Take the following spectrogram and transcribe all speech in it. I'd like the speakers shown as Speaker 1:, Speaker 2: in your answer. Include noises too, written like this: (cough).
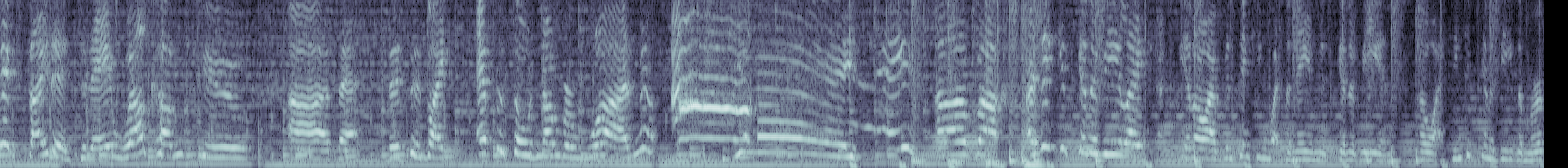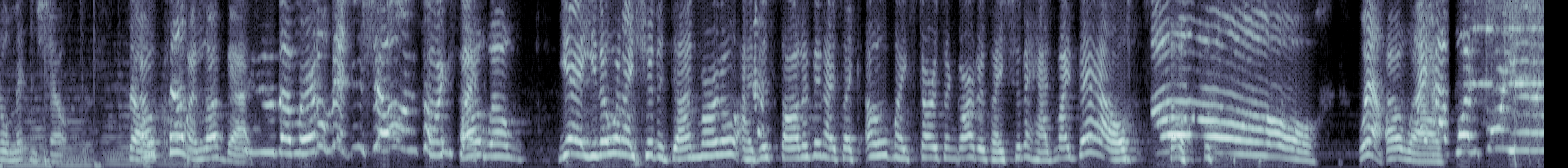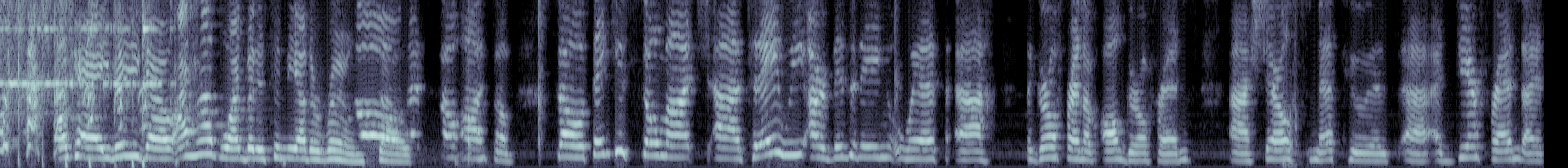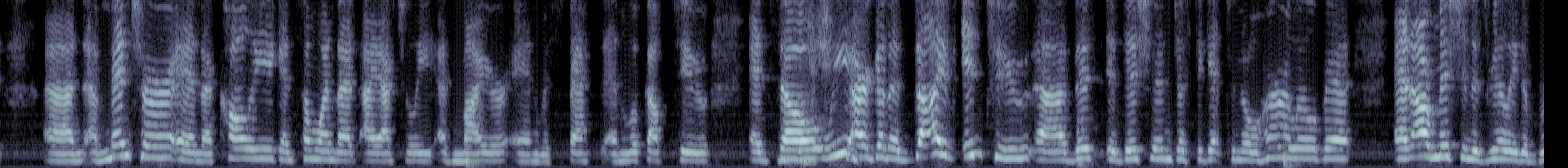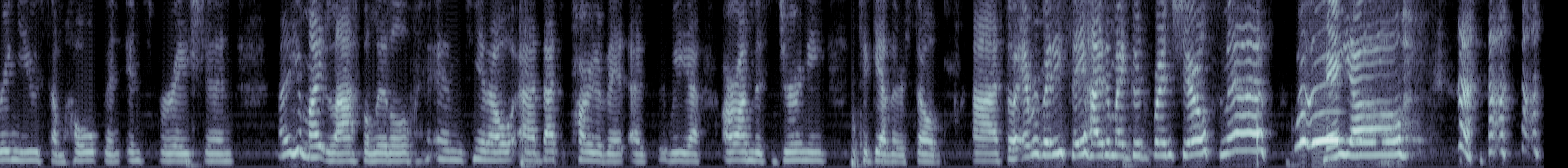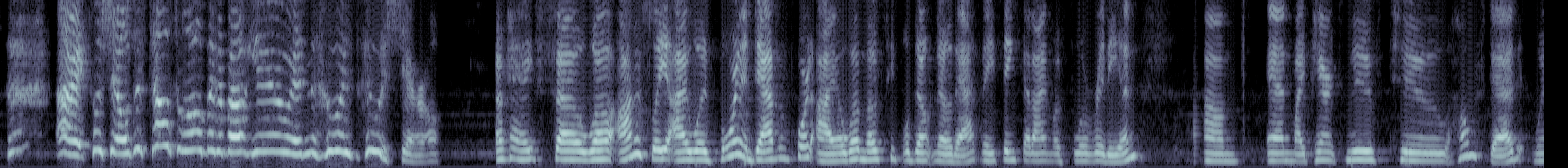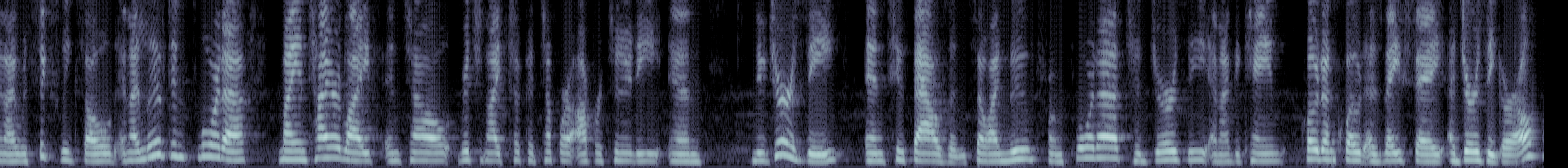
Speaker 1: I'm excited today. Welcome to uh, that. This is like episode number one.
Speaker 2: Ah! Yay!
Speaker 1: Of, uh, I think it's going to be like, you know, I've been thinking what the name is going to be. And so I think it's going to be the Myrtle Mitton Show. So,
Speaker 2: oh, cool. I love that.
Speaker 1: the Myrtle Mitton Show. I'm so excited.
Speaker 2: Oh, well, yeah, you know what I should have done, Myrtle? I just thought of it. I was like, oh, my stars and garters. I should have had my bell.
Speaker 1: Oh, well,
Speaker 2: Oh, well.
Speaker 1: I have one for you.
Speaker 2: okay, there you go. (laughs) I have one, but it's in the other room.
Speaker 1: Oh,
Speaker 2: So,
Speaker 1: that's so awesome. So thank you so much. Uh, today we are visiting with uh, the girlfriend of all girlfriends, uh, Cheryl Smith, who is uh, a dear friend a- and a mentor and a colleague and someone that I actually admire and respect and look up to. And so we are going to dive into uh, this edition just to get to know her a little bit. And our mission is really to bring you some hope and inspiration. Uh, you might laugh a little, and you know uh, that's part of it as we uh, are on this journey together. So, uh, so everybody say hi to my good friend Cheryl Smith. Woohoo!
Speaker 2: hey, y'all. (laughs)
Speaker 1: All right, so Cheryl, just tell us a little bit about you and who is who is Cheryl?
Speaker 2: Okay, so, well, honestly, I was born in Davenport, Iowa. Most people don't know that. They think that I'm a Floridian. Um, and my parents moved to Homestead when I was six weeks old. And I lived in Florida my entire life until Rich and I took a Tupperware opportunity in New Jersey in 2000. So I moved from Florida to Jersey and I became, quote unquote, as they say, a Jersey girl.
